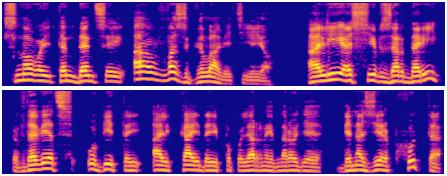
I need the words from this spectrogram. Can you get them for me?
с новой тенденцией, а возглавить ее. Али Асиф Зардари, вдовец убитой Аль-Каидой популярной в народе Беназир Пхутта,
